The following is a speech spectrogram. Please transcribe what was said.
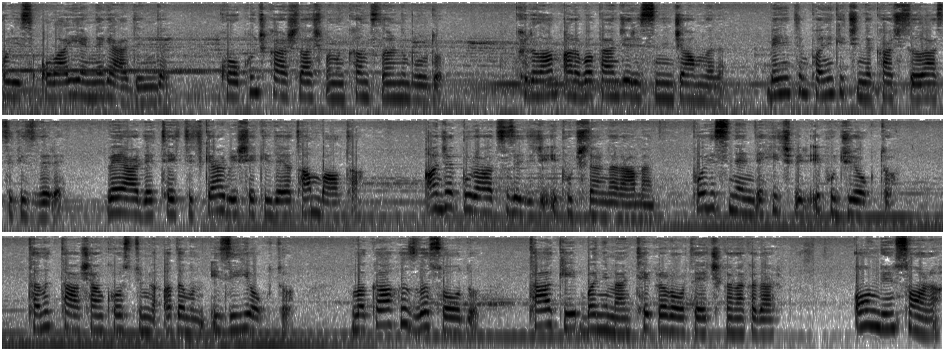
Polis olay yerine geldiğinde korkunç karşılaşmanın kanıtlarını buldu. Kırılan araba penceresinin camları, Bennett'in panik içinde kaçtığı lastik izleri ve yerde tehditkar bir şekilde yatan balta. Ancak bu rahatsız edici ipuçlarına rağmen polisin elinde hiçbir ipucu yoktu. Tanık tavşan kostümlü adamın izi yoktu. Vaka hızla soğudu. Ta ki Bunnyman tekrar ortaya çıkana kadar. 10 gün sonra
